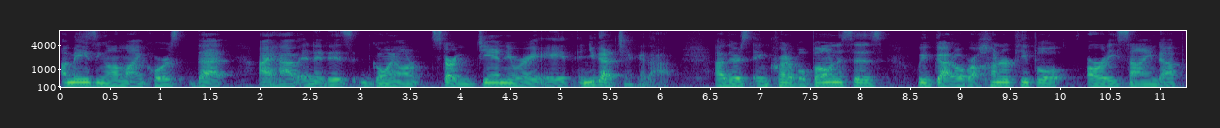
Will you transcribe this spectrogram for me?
amazing online course that I have, and it is going on starting January 8th, and you got to check it out. Uh, there's incredible bonuses. We've got over 100 people already signed up.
